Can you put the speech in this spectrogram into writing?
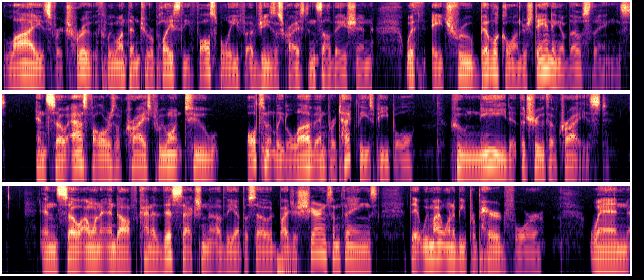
lies for truth. We want them to replace the false belief of Jesus Christ and salvation with a true biblical understanding of those things. And so as followers of Christ, we want to ultimately love and protect these people who need the truth of Christ. And so I want to end off kind of this section of the episode by just sharing some things that we might want to be prepared for when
